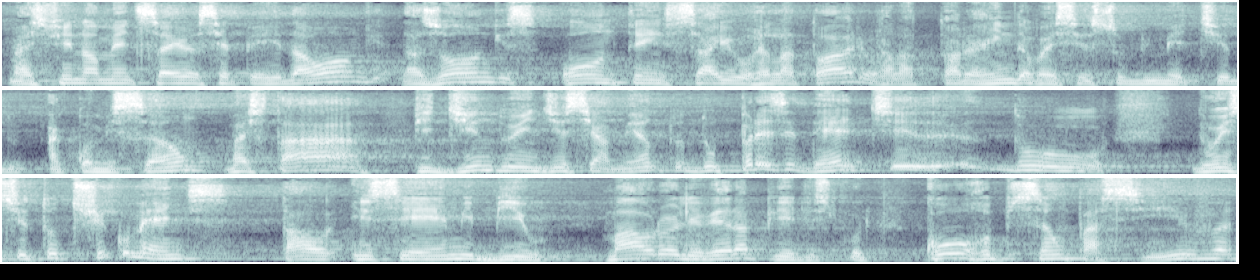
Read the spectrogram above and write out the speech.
Mas finalmente saiu a CPI da ONG, das ONGs. Ontem saiu o relatório, o relatório ainda vai ser submetido à comissão, mas está pedindo o indiciamento do presidente do, do Instituto Chico Mendes, tal ICMBio Mauro Oliveira Pires, por corrupção passiva,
